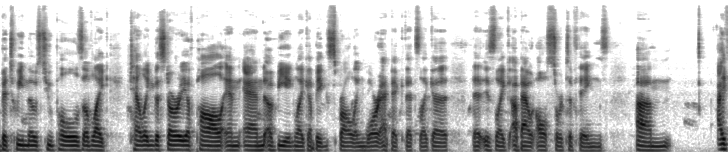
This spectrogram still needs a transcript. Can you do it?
between those two poles of like telling the story of paul and and of being like a big sprawling war epic that's like a that is like about all sorts of things. Um i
